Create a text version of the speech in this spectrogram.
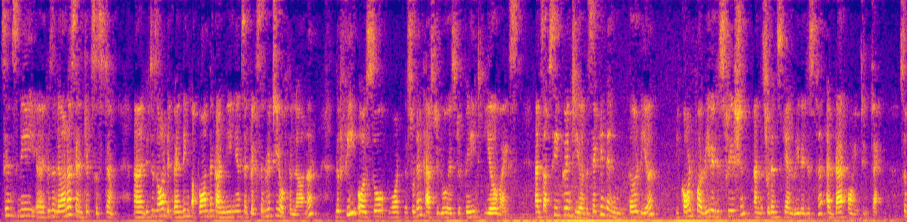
since we, uh, it is a learner-centric system, and it is all depending upon the convenience and flexibility of the learner. The fee also, what the student has to do is to pay it year-wise. And subsequent year, the second and third year, we called for re-registration and the students can re-register at that point in time. So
